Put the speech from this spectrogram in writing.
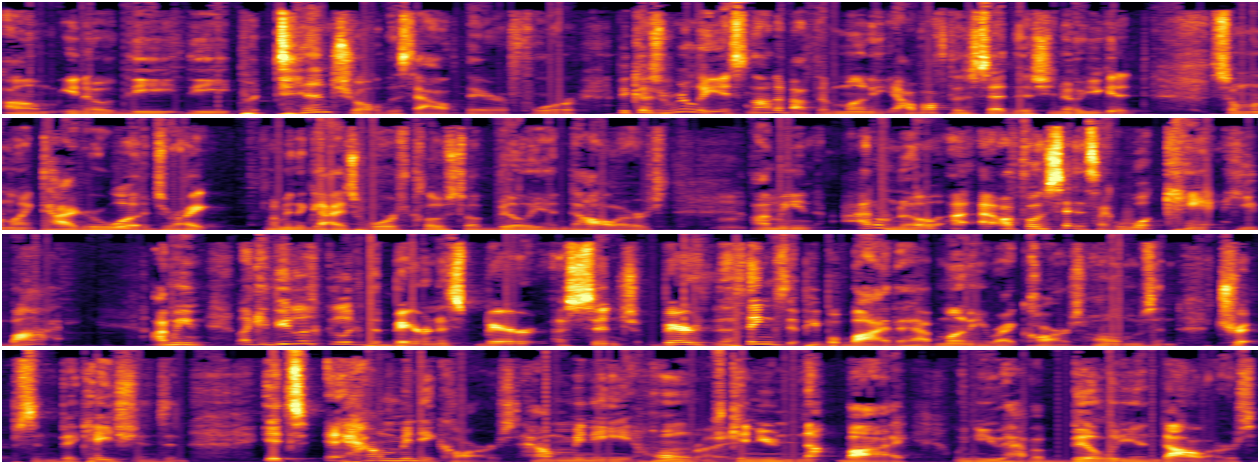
Um, you know, the the potential that's out there for because really it's not about the money. I've often said this. You know, you get someone like Tiger Woods, right? I mean, the guy's worth close to a billion dollars. I mean, I don't know. I, I often say this, like, what can't he buy? I mean, like if you look look at the bareness, bare essential, bare the things that people buy that have money, right? Cars, homes, and trips and vacations, and it's how many cars, how many homes Right. can you not buy when you have a billion dollars?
